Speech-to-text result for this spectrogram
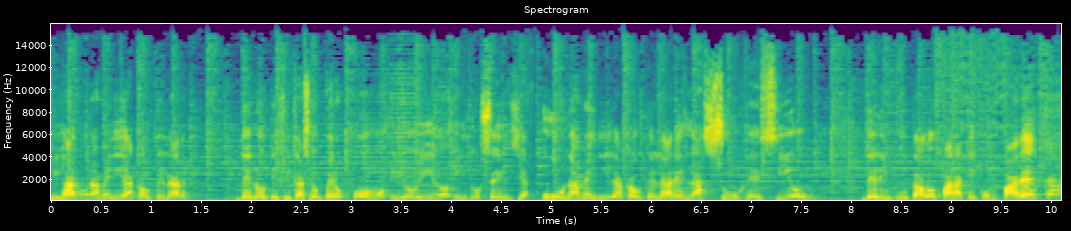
fijando una medida cautelar de notificación, pero ojo y oído y docencia. Una medida cautelar es la sujeción del imputado para que comparezca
